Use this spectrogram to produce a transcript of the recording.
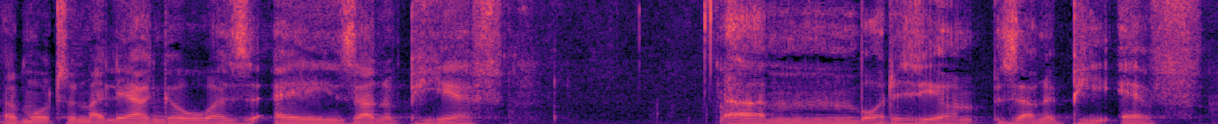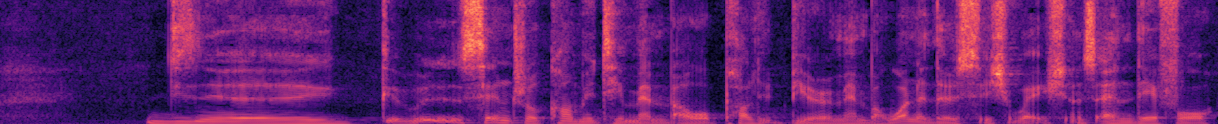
uh, Morton Malianga was a ZANU PF. Um, what is he? Um, ZANU PF uh, central committee member or politburo member, one of those situations, and therefore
